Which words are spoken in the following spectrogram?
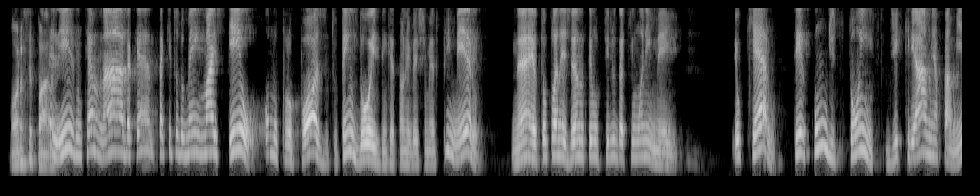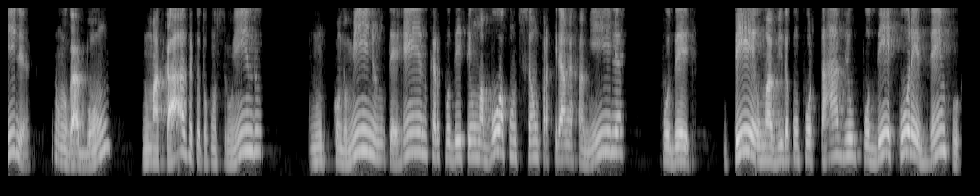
Uma hora você para. Feliz, não quero nada, quero, tá aqui tudo bem, mas eu, como propósito, tenho dois em questão de investimento. Primeiro, né? Eu estou planejando ter um filho daqui a um ano e meio. Eu quero ter condições de criar minha família num lugar bom, numa casa que eu estou construindo, num condomínio, num terreno. Quero poder ter uma boa condição para criar minha família, poder ter uma vida confortável, poder, por exemplo,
